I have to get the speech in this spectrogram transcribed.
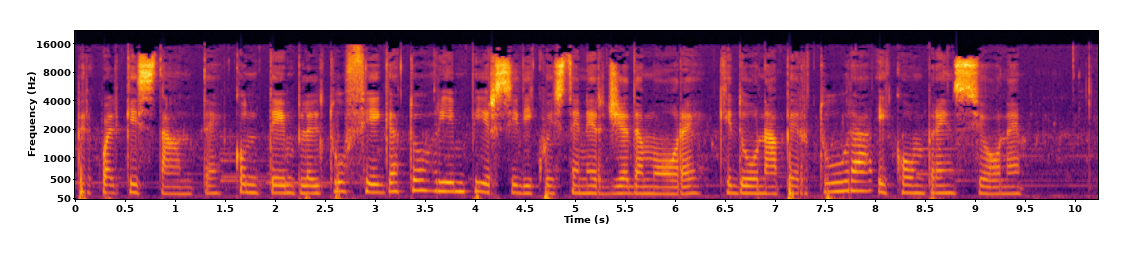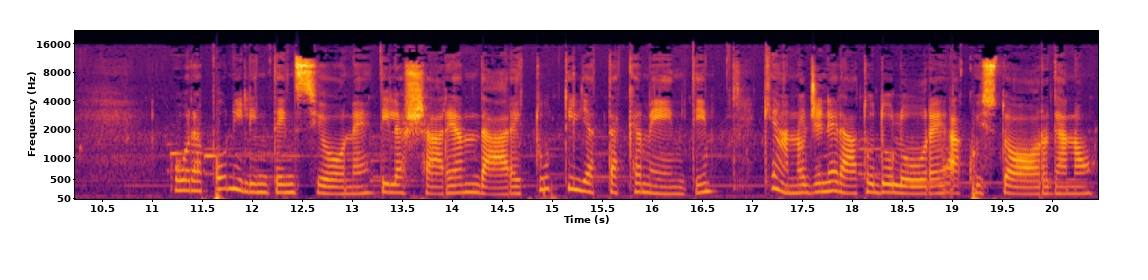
Per qualche istante contempla il tuo fegato riempirsi di questa energia d'amore che dona apertura e comprensione Ora poni l'intenzione di lasciare andare tutti gli attaccamenti che hanno generato dolore a questo organo,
